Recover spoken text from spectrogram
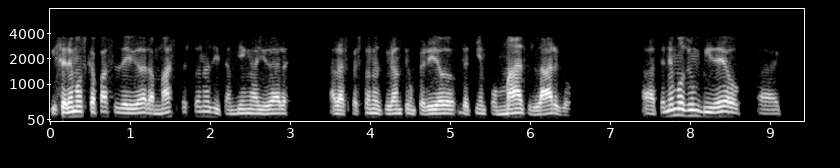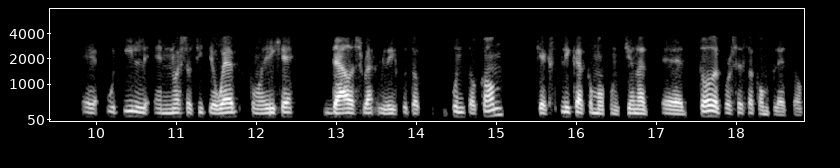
y seremos capaces de ayudar a más personas y también ayudar a las personas durante un periodo de tiempo más largo. Ah, tenemos un video ah, eh, útil en nuestro sitio web, como dije, dallasrentrelief.com, que explica cómo funciona eh, todo el proceso completo.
